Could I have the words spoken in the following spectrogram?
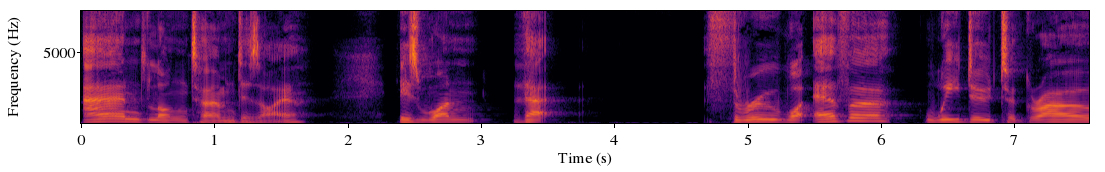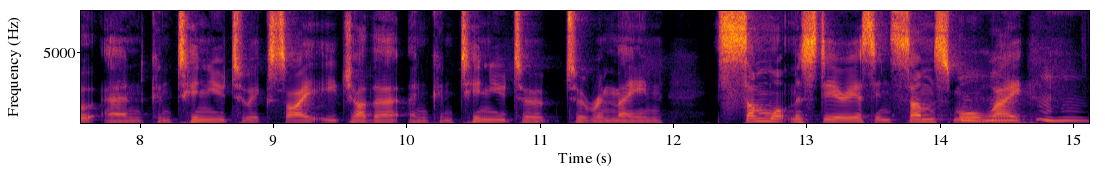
and long term desire is one that, through whatever we do to grow and continue to excite each other and continue to, to remain somewhat mysterious in some small mm-hmm, way, mm-hmm.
